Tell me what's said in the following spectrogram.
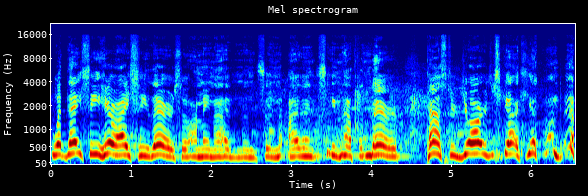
what they see here, I see there. So I mean, I didn't see, I didn't see nothing there. Pastor George got there.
